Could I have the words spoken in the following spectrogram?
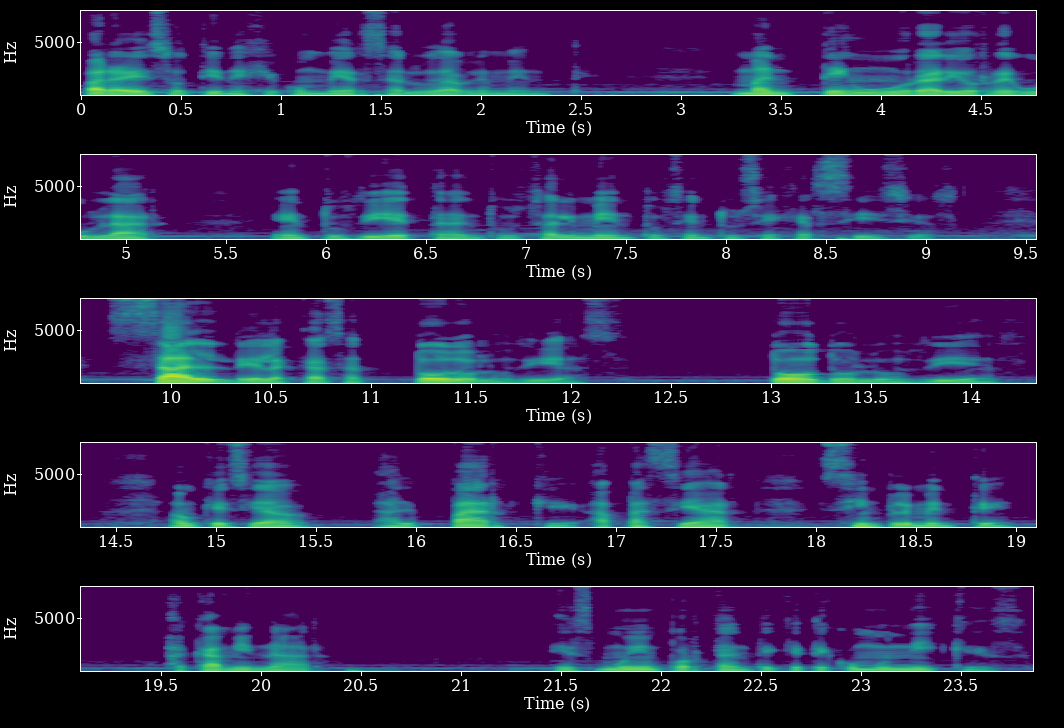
Para eso tienes que comer saludablemente. Mantén un horario regular en tus dietas, en tus alimentos, en tus ejercicios. Sal de la casa todos los días, todos los días, aunque sea al parque, a pasear, simplemente a caminar. Es muy importante que te comuniques,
